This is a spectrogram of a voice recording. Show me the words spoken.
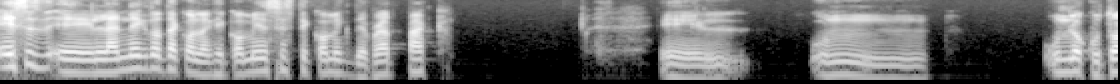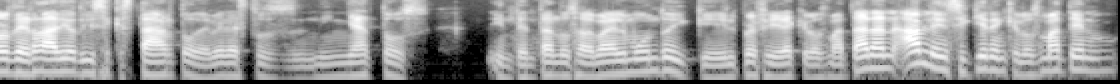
esa es eh, la anécdota con la que comienza este cómic de Brad Pack un, locutor de radio dice que está harto de ver a estos niñatos intentando salvar el mundo y que él preferiría que los mataran. Hablen si quieren que los maten,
